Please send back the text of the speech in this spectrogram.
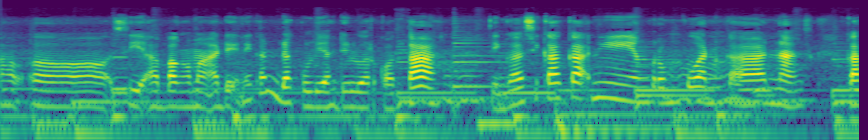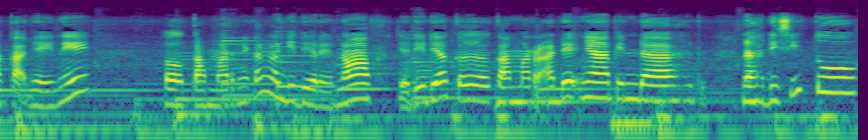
uh, uh, si abang sama adik ini kan udah kuliah di luar kota. Uh-huh. tinggal si kakak nih yang perempuan uh-huh. kan. Nah kakaknya ini uh, kamarnya kan lagi direnov jadi dia ke kamar adiknya pindah. Nah di situ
